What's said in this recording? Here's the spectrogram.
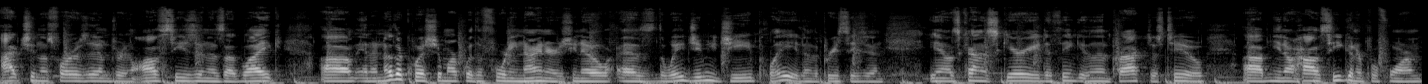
action as far as them during the offseason as I'd like. Um, and another question mark with the 49ers, you know, as the way Jimmy G played in the preseason, you know, it's kind of scary to think, and then practice too. Um, you know, how's he going to perform?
